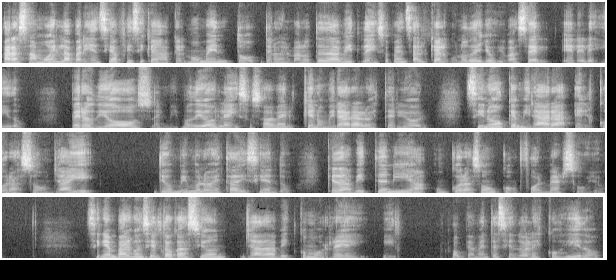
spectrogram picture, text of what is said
Para Samuel, la apariencia física en aquel momento de los hermanos de David le hizo pensar que alguno de ellos iba a ser el elegido. Pero Dios, el mismo Dios, le hizo saber que no mirara lo exterior, sino que mirara el corazón. Y ahí Dios mismo nos está diciendo que David tenía un corazón conforme al suyo. Sin embargo, en cierta ocasión, ya David como rey y obviamente siendo el escogido,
